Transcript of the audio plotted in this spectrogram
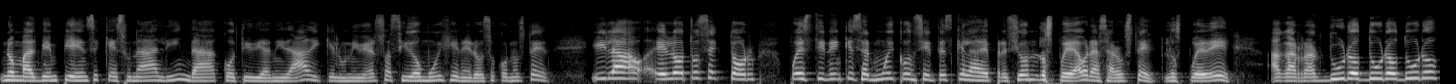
no más bien piense que es una linda cotidianidad y que el universo ha sido muy generoso con usted. Y la, el otro sector, pues tienen que ser muy conscientes que la depresión los puede abrazar a usted, los puede agarrar duro, duro, duro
